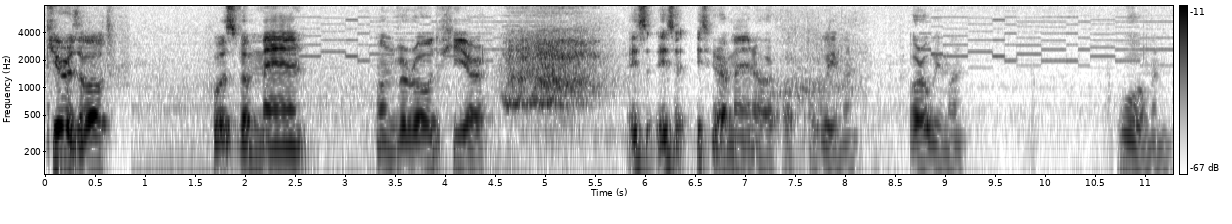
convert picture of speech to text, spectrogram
Curious about who's the man on the road here. Is is is it a man or a, a woman or a woman? Woman.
